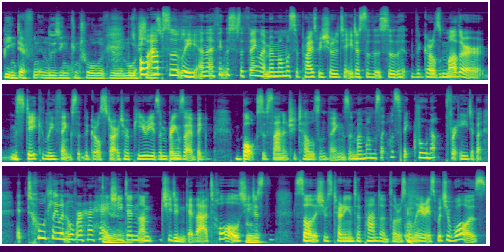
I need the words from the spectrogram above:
being different and losing control of your emotions. Oh, absolutely. And I think this is the thing. Like my mum was surprised we showed it to Ada, so that so the, the girl's mother mistakenly thinks that the girl started her periods and brings out a big box of sanitary towels and things. And my mum was like, "Well, it's a bit grown up for Ada," but it totally went over her head. She didn't. Un- she didn't get that at all. She just saw that she was turning into a panda and thought it was hilarious, which it was.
